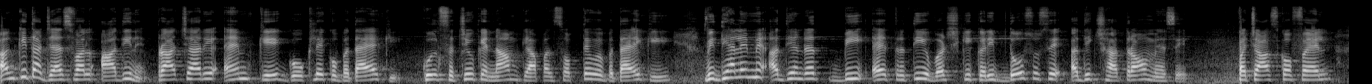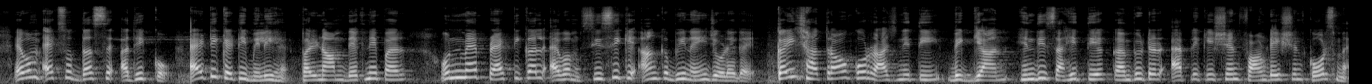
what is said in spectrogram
अंकिता जायसवाल आदि ने प्राचार्य एम के गोखले को बताया कि कुल सचिव के नाम ज्ञापन सौंपते हुए बताया कि विद्यालय में अध्ययनरत बी ए तृतीय वर्ष की करीब 200 से अधिक छात्राओं में से 50 को फेल एवं 110 से अधिक को एटीकेटी मिली है। परिणाम देखने पर उनमें प्रैक्टिकल एवं सीसी के अंक भी नहीं जोड़े गए। कई छात्राओं को राजनीति, विज्ञान, हिंदी साहित्य, कंप्यूटर एप्लीकेशन फाउंडेशन कोर्स में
